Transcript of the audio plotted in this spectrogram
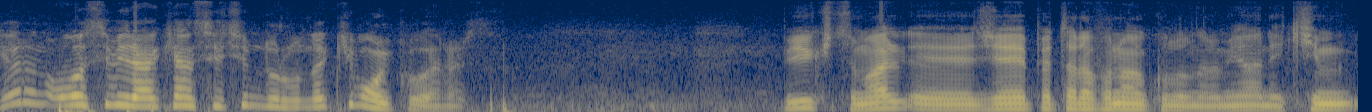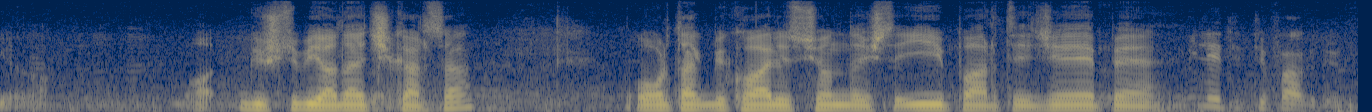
Yarın olası bir erken seçim durumunda kim oy kullanırsın? Büyük ihtimal e, CHP tarafına kullanırım. Yani kim güçlü bir aday çıkarsa ortak bir koalisyonda işte İyi Parti, CHP, Millet İttifakı diyorsun.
